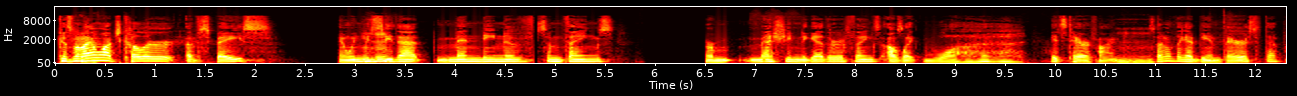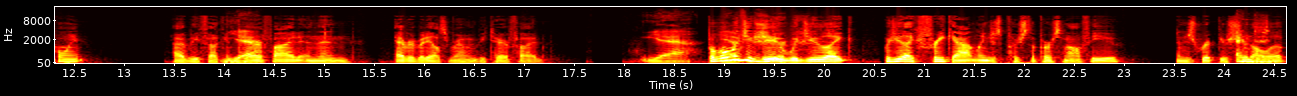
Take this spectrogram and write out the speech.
Because when I watch Color of Space, and when you Mhm. see that mending of some things or meshing together of things, I was like, "What?" It's terrifying. Mhm. So I don't think I'd be embarrassed at that point. I would be fucking Yeah. terrified, and then everybody else around would be terrified. Yeah. But what Yeah, would you do? sure. Would you like? Would you like freak out and like just push the person off of you, and just rip your shit And all up?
